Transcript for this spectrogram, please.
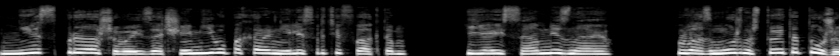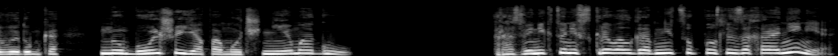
«Не спрашивай, зачем его похоронили с артефактом. Я и сам не знаю. Возможно, что это тоже выдумка, но больше я помочь не могу». «Разве никто не вскрывал гробницу после захоронения?»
